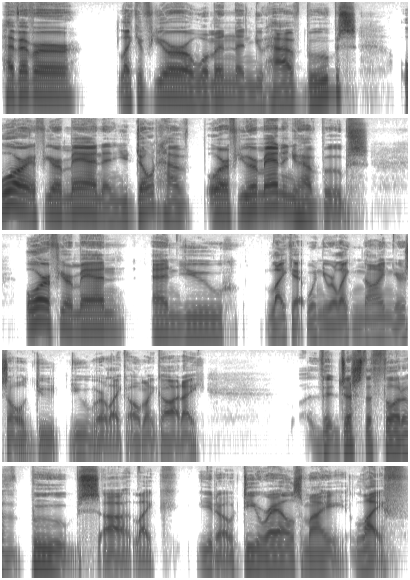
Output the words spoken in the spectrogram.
have ever like if you're a woman and you have boobs, or if you're a man and you don't have, or if you're a man and you have boobs, or if you're a man and you like it when you were like nine years old, you you were like, oh my god, I, the, just the thought of boobs, uh, like you know, derails my life,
